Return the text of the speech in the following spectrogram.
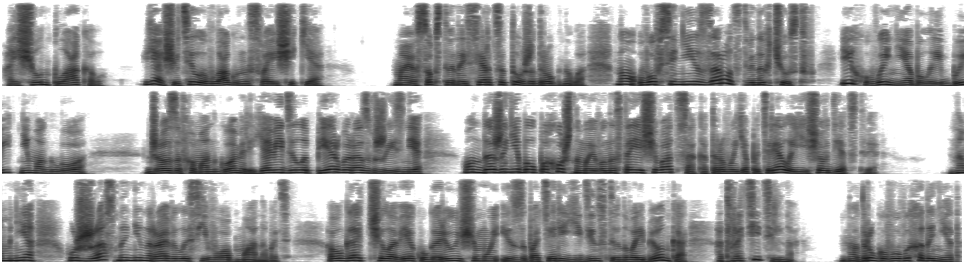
а еще он плакал. Я ощутила влагу на своей щеке. Мое собственное сердце тоже дрогнуло, но вовсе не из-за родственных чувств. Их, увы, не было и быть не могло. Джозефа Монгомери я видела первый раз в жизни. Он даже не был похож на моего настоящего отца, которого я потеряла еще в детстве. Но мне ужасно не нравилось его обманывать. Лгать человеку, горюющему из-за потери единственного ребенка, отвратительно. Но другого выхода нет,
